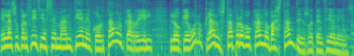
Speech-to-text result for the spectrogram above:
En la superficie se mantiene cortado el carril, lo que, bueno, claro, está provocando bastantes retenciones.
